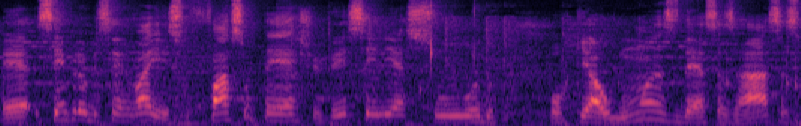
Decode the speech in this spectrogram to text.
É, sempre observar isso. Faça o teste, vê se ele é surdo, porque algumas dessas raças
